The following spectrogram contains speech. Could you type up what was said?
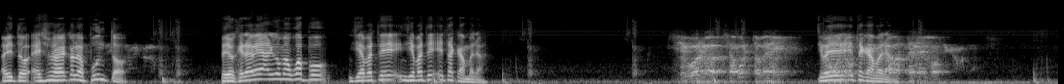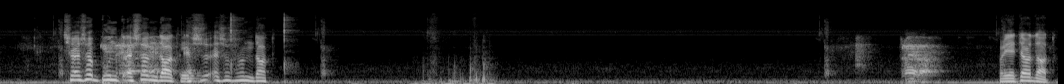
¿Has visto? Eso es con los puntos. Pero quieres ver algo más guapo, llévate, llévate esta cámara. Se, vuelve, se ha vuelto a Bueno, esta cámara. la tenemos. Eso, esos puntos, esos son dots, esos, esos son dots. Proyector dot.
